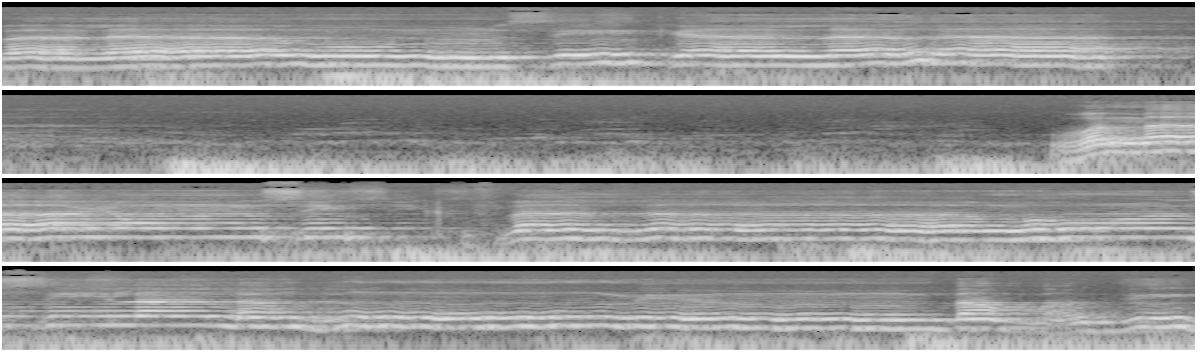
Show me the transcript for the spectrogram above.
فلا ممسك لها. وما يمسك فلا من بعده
